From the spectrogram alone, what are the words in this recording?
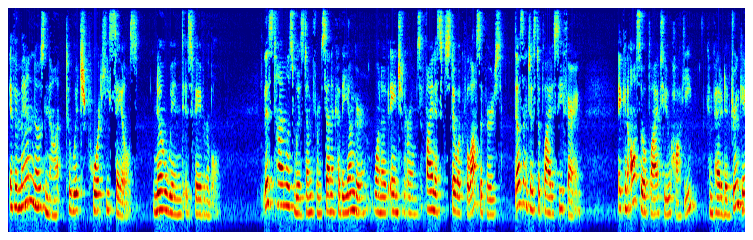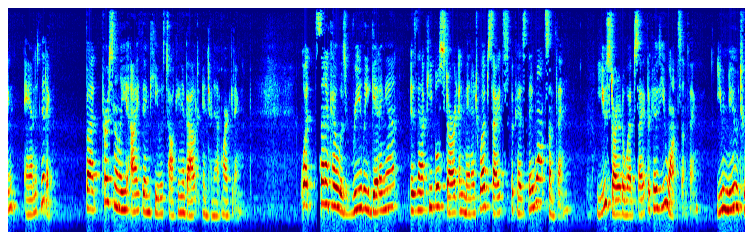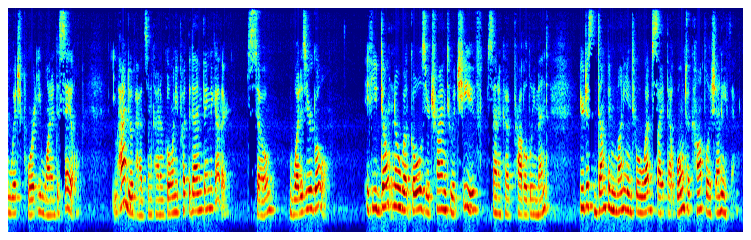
If a man knows not to which port he sails, no wind is favorable. This timeless wisdom from Seneca the Younger, one of ancient Rome's finest Stoic philosophers, doesn't just apply to seafaring. It can also apply to hockey, competitive drinking, and knitting. But personally, I think he was talking about internet marketing. What Seneca was really getting at is that people start and manage websites because they want something. You started a website because you want something. You knew to which port you wanted to sail. You had to have had some kind of goal when you put the dang thing together. So, what is your goal? If you don't know what goals you're trying to achieve, Seneca probably meant, you're just dumping money into a website that won't accomplish anything.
